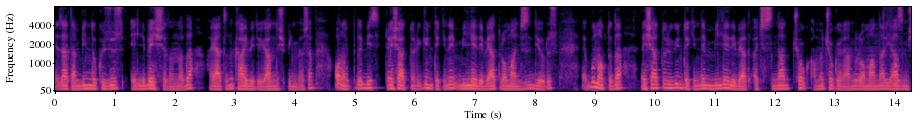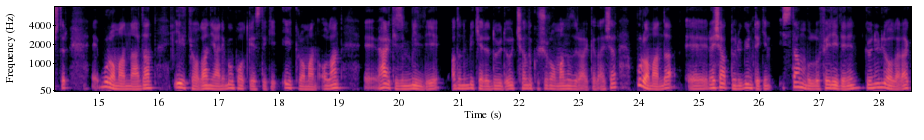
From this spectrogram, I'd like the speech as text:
E, zaten 1955 yılında da hayatını kaybediyor yanlış bilmiyorsam. O noktada biz Reşat Nuri Güntekin'e Milli Edebiyat romancısı diyoruz. E, bu noktada Reşat Nuri Güntekin de milli edebiyat açısından çok ama çok önemli romanlar yazmıştır. E, bu romanlardan ilk olan yani bu podcast'teki ilk roman olan herkesin bildiği adını bir kere duyduğu Çalı Kuşu romanıdır arkadaşlar. Bu romanda e, Reşat Nuri Güntekin İstanbullu Feride'nin gönüllü olarak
